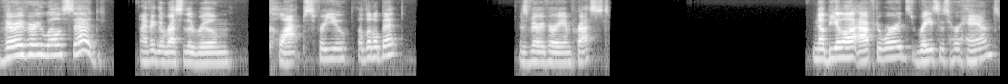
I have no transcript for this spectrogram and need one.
Very, very well said. I think the rest of the room claps for you a little bit. Is very, very impressed. Nabila afterwards raises her hand.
